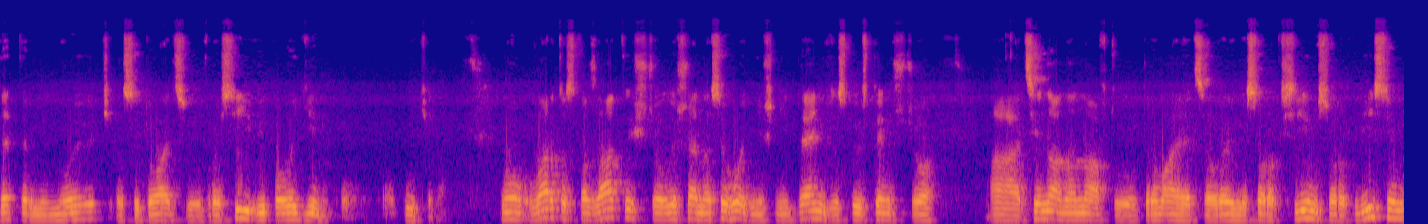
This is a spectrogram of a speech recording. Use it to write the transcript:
детермінують ситуацію в Росії і поведінку Путіна. Ну, варто сказати, що лише на сьогоднішній день, в зв'язку з тим, що а, ціна на нафту тримається в районі 47-48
